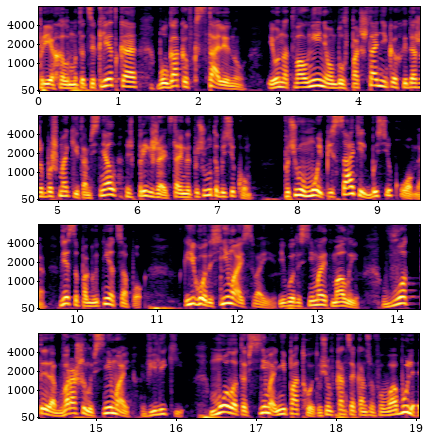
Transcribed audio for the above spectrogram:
приехала мотоциклетка, Булгаков к Сталину. И он от волнения, он был в подштанниках и даже башмаки там снял. Значит, приезжает, Сталин говорит, почему ты босиком? Почему мой писатель босиком? Да? Где сапог? Говорит, нет сапог. Егода, снимай свои. Егода снимает малы. Вот ты там, Ворошилов, снимай. Велики. Молотов, снимай. Не подходит. В общем, в конце концов, его обули.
